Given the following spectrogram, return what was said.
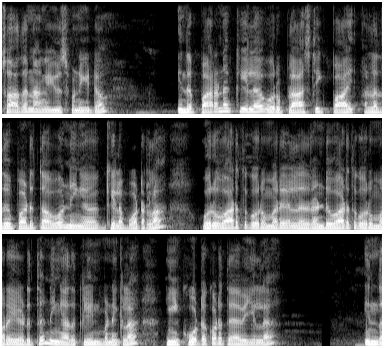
ஸோ அதை நாங்கள் யூஸ் பண்ணிக்கிட்டோம். இந்த பறனை கீழே ஒரு பிளாஸ்டிக் பாய் அல்லது படுத்தாவோ நீங்கள் கீழே போட்டுடலாம் ஒரு வாரத்துக்கு ஒரு முறை அல்லது ரெண்டு வாரத்துக்கு ஒரு முறை எடுத்து நீங்கள் அதை க்ளீன் பண்ணிக்கலாம். நீங்கள் கூட்ட கூட தேவையில்லை. இந்த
